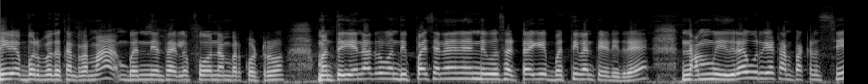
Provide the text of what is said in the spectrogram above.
ನೀವೇ ಬರ್ಬೋದು ಕಣ್ರಮ್ಮ, ಬನ್ನಿ ಅಂತ ಇಲ್ಲ ಫೋನ್ ನಂಬರ್ ಕೊಟ್ಟರು ಮತ್ತು ಏನಾದರೂ ಒಂದು ಇಪ್ಪತ್ತು ಜನ ನೀವು ಸಟ್ಟಾಗಿ ಬತ್ತೀವಿ ಅಂತ ಹೇಳಿದರೆ ನಮ್ಮ ಇದ್ರೆ ಊರಿಗೆ ಟಂಪ ಕಳಿಸಿ,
